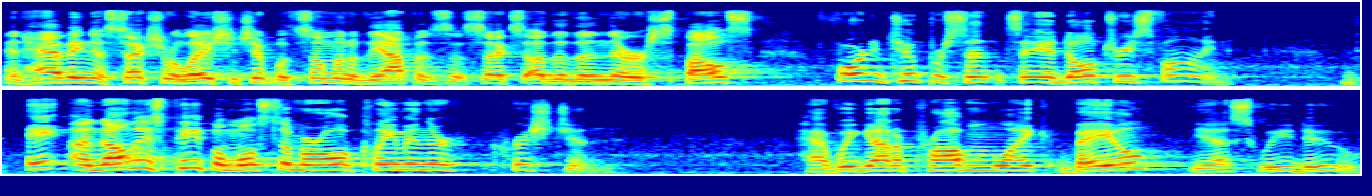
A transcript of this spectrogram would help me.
And having a sexual relationship with someone of the opposite sex other than their spouse, 42% say adultery's fine. And all these people, most of them are all claiming they're Christian. Have we got a problem like Baal? Yes, we do.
